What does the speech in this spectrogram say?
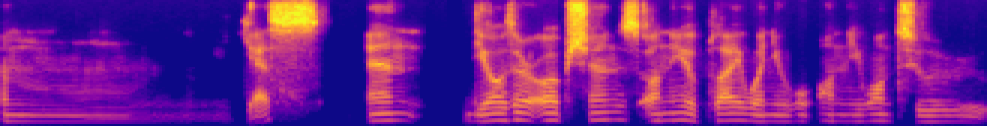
Um, yes, and the other options only apply when you only want to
